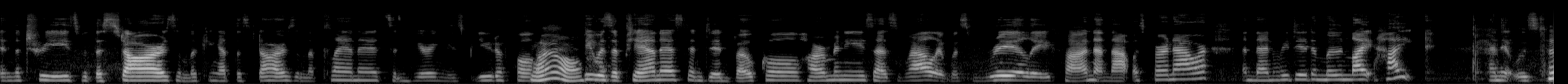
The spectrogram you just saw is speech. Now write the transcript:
in the trees with the stars and looking at the stars and the planets and hearing these beautiful. Wow. She was a pianist and did vocal harmonies as well. It was really fun. And that was for an hour. And then we did a moonlight hike and it was uh,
